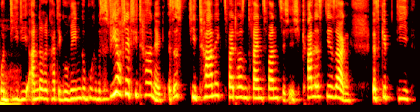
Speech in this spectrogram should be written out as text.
Und die, die andere Kategorien gebucht haben, es ist wie auf der Titanic. Es ist Titanic 2023. Ich kann es dir sagen. Es gibt die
